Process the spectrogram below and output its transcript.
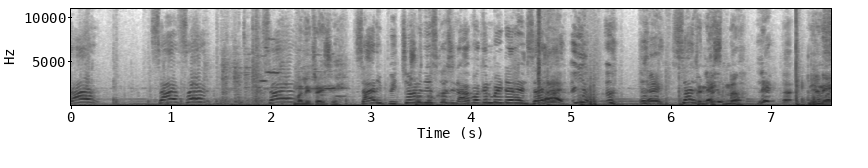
sir sir sir sir. మళ్ళీ ట్రై చేయి. సార్ ఈ పిక్చర్ తీసుకొచ్చి నా పక్కన పెట్టారండి సార్? అయ్యో. సార్ వినిపిస్తుందా? నిన్నే.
